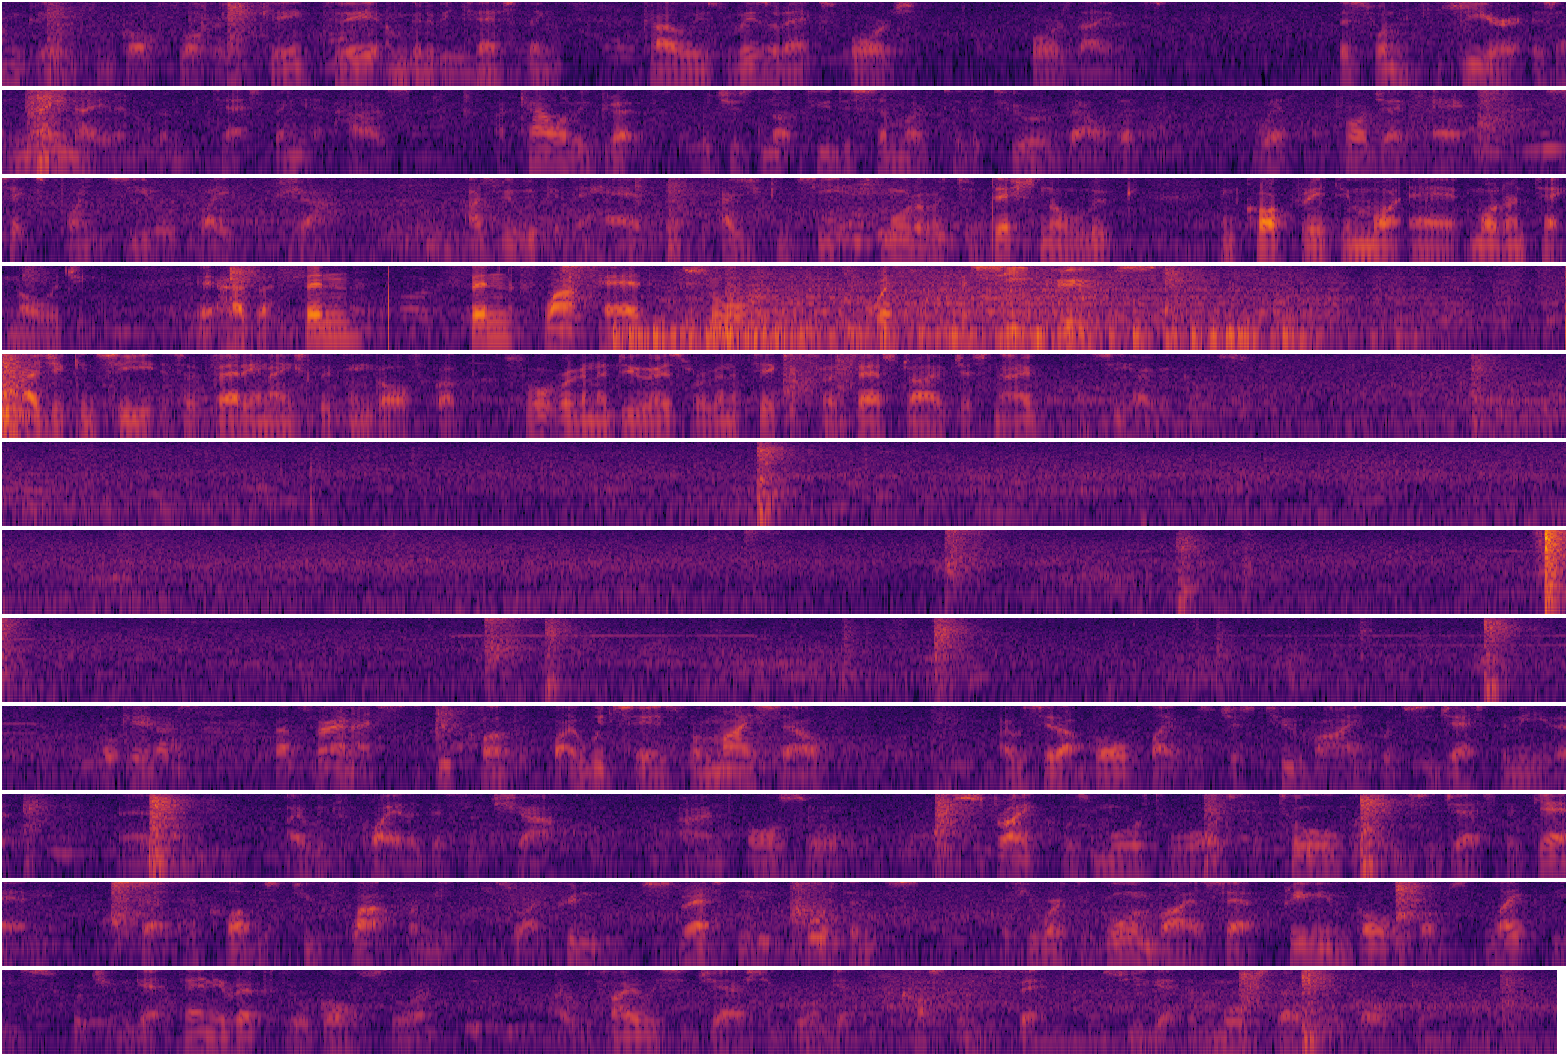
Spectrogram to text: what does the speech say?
I'm Graham from Golf Blogger UK. Today I'm going to be testing Callaway's RAZR X Forged, forged irons. This one here is a 9 iron I'm going to be testing. It has a Callaway grip which is not too dissimilar to the Tour Velvet with a Project X 6.0 rifle shaft. As we look at the head, as you can see it's more of a traditional look incorporating mo uh, modern technology. It has a thin, thin flat head, so with the C grooves. As you can see, it's a very nice looking golf club. So what we're going to do is, we're going to take it for a test drive just now and see how it goes. Okay, that's that's very nice. Good club. What I would say is for myself, I would say that ball flight was just too high, which suggests to me that um, I would require a different shaft, and also the strike was more towards the toe, which would suggest again that the club is too flat for me. So I couldn't stress the importance if you were to go and buy a set of premium golf clubs like these, which you can get at any reputable golf store, I would highly suggest you go and get them custom fit so you get the most out of your golf game.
